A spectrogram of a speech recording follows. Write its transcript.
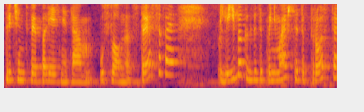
причина твоей болезни там условно стрессовая, либо когда ты понимаешь, что это просто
